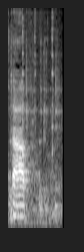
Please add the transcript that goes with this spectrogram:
stop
